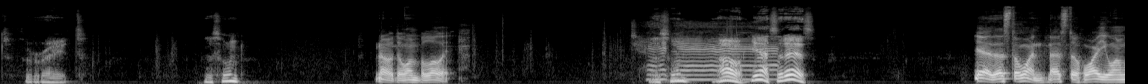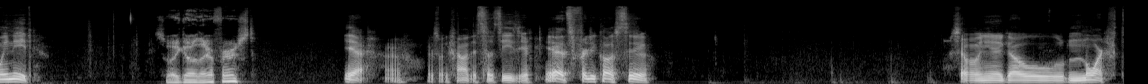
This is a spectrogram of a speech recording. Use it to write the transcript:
to the right. This one. No, the one below it. This one. Oh, yes, it is. Yeah, that's the one. That's the Hawaii one we need. So we go there first. Yeah, uh, we found it, so it's easier. Yeah, it's pretty close too. So we need to go north.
